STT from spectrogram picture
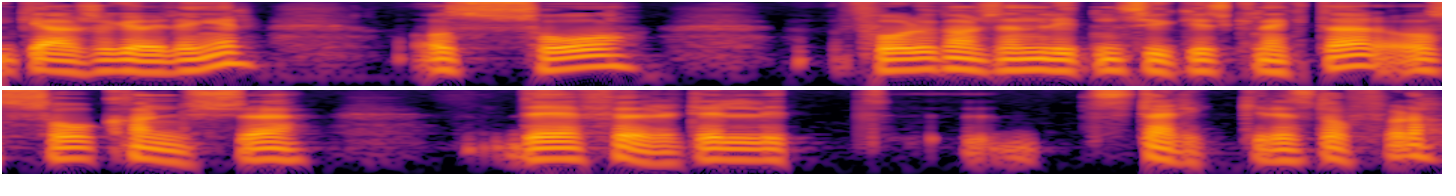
ikke er så gøy lenger. Og så får du kanskje en liten psykisk knekk der, og så kanskje det fører til litt sterkere stoffer, da.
